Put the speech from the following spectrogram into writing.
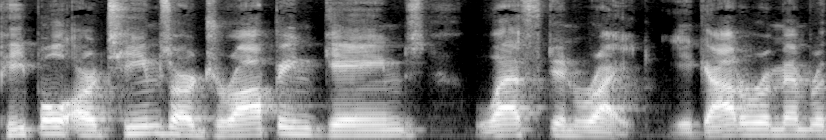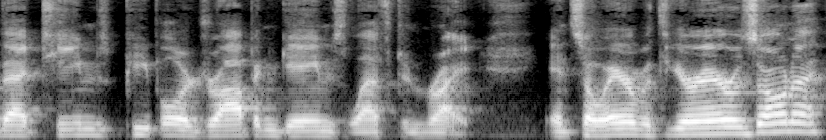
people, our teams are dropping games left and right. You got to remember that teams, people are dropping games left and right. And so, Air with your Arizona,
